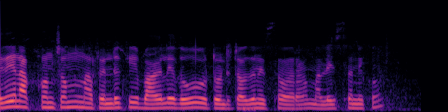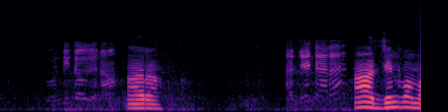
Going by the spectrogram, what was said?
ఇదే నాకు కొంచెం నా ఫ్రెండ్కి బాగలేదు ట్వంటీ థౌజండ్ ఇస్తావారా? మళ్ళీ ఇస్తాను నీకు. ఆ, రా. ఆ, అర్జెంట్ మామ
